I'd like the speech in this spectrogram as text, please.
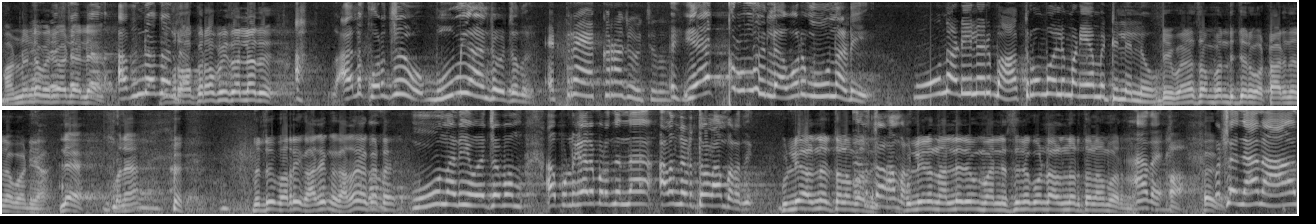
മണ്ണിന്റെ പരിപാടി അല്ലേ അതിന്റെ ബ്രോക്കർ ഓഫീസ് അല്ല അത്? ആ, അതിന് കുറച്ച് ഭൂമിയാണ് ചോദിച്ചത്. എത്ര ഏക്കറാ ചോദിച്ചത്? ഏക്കറൊന്നുമില്ല ഒരു മൂന്നടി. മൂന്നടിയിൽ ഒരു ബാത്റൂം പോലും പണിയാൻ പറ്റില്ലല്ലോ. ഇവനെ സംബന്ധിച്ചൊരു കൊട്ടാരം തന്നെ പണിയാ. അല്ലേ മോനെ? എന്നിട്ട് പറയും കാര്യം കഥ കേക്കട്ടെ. മൂന്നടി ചോദിച്ചപ്പം ആ പുള്ളിക്കാരൻ പറഞ്ഞെന്നാ അളന്നെടുത്തോളാൻ പറഞ്ഞു. പുള്ളി അളന്നെടുത്തോളാം പറഞ്ഞു. പറഞ്ഞു. പുള്ളിനെ നല്ലൊരു മനസ്സിനെ കൊണ്ട് അളന്നെടുത്തോളാൻ പറഞ്ഞു. അതെ. പക്ഷെ ഞാൻ ആ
